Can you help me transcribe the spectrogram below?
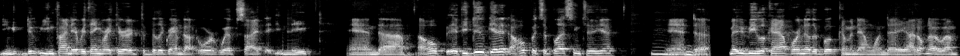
you can, do, you can find everything right there at the billygraham.org website that you need. And uh, I hope if you do get it, I hope it's a blessing to you. Mm-hmm. And uh, maybe be looking out for another book coming down one day. I don't know. I'm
